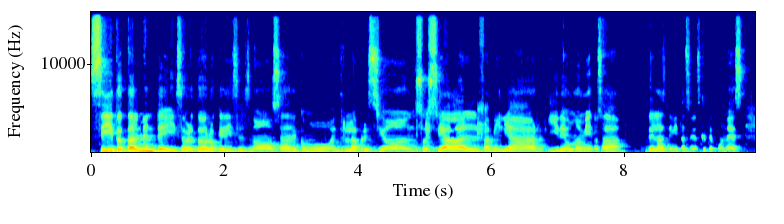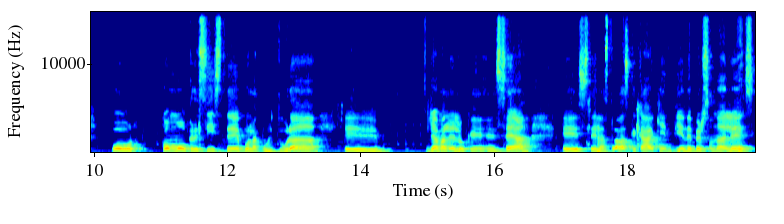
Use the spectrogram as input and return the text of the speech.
Sí, totalmente. Y sobre todo lo que dices, ¿no? O sea, de como entre la presión social, familiar y de uno o sea, de las limitaciones que te pones por cómo creciste, por la cultura, eh, llámale lo que sea, este, las trabas que cada quien tiene personales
